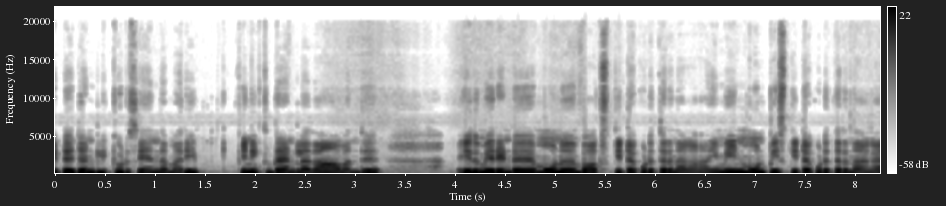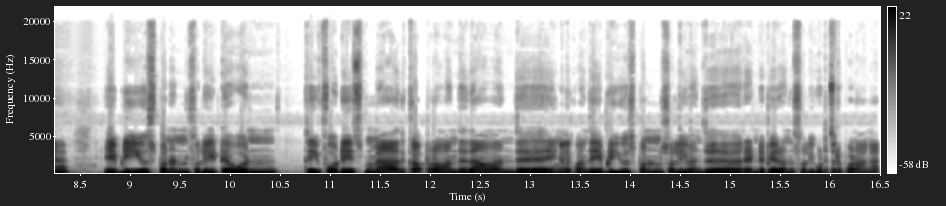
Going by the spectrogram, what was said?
டிட்டர்ஜென்ட் லிக்விட் சேர்ந்த மாதிரி ஃபினிக்ஸ் பிராண்டில் தான் வந்து இதுவுமே ரெண்டு மூணு பாக்ஸ் கிட்ட கொடுத்துருந்தாங்க. ஐ மீன் மூணு பீஸ் கிட்ட கொடுத்துருந்தாங்க. எப்படி யூஸ் பண்ணணும்னு சொல்லிட்டு ஒன் த்ரீ ஃபோர் டேஸ் அதுக்கப்புறம் வந்து தான் வந்து எங்களுக்கு வந்து எப்படி யூஸ் பண்ணணும்னு சொல்லி வந்து ரெண்டு பேர் வந்து சொல்லி கொடுத்துட்டு போனாங்க.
